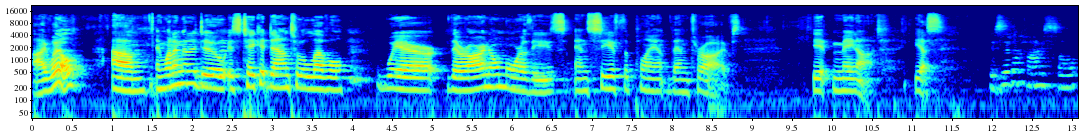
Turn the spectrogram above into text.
I will. Um, and what I'm going to do is take it down to a level where there are no more of these and see if the plant then thrives. It may not. Yes. Is it a high salt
